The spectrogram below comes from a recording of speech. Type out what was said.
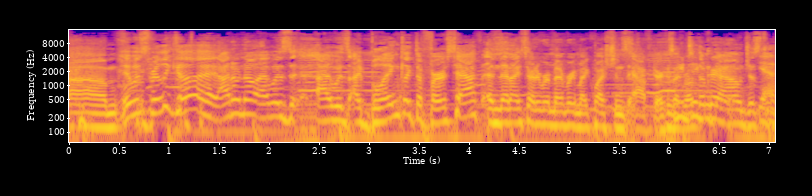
um, it was really good. I don't know. I was I was I blanked like the first half, and then I started remembering my questions after because I wrote them great. down just Yes. to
